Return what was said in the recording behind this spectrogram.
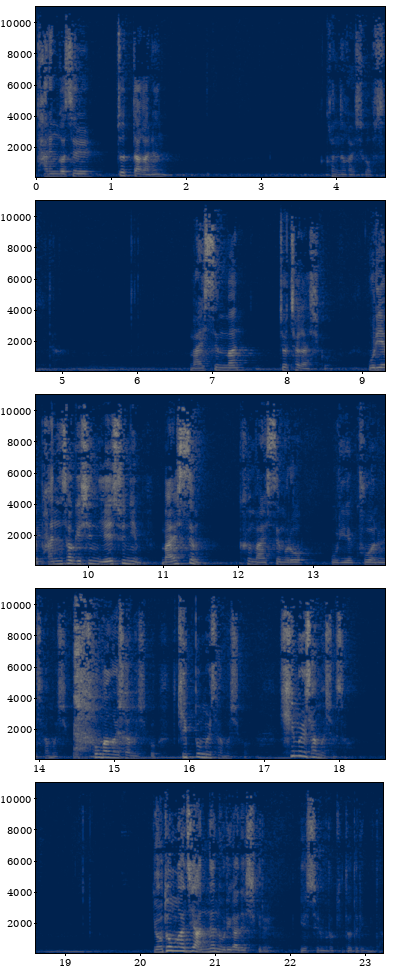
다른 것을 쫓다가는 건너갈 수가 없습니다. 말씀만 쫓아가시고 우리의 반석이신 예수님 말씀 그 말씀으로 우리의 구원을 삼으시고 소망을 삼으시고 기쁨을 삼으시고 힘을 삼으셔서 요동하지 않는 우리가 되시기를 예수 이름으로 기도드립니다.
